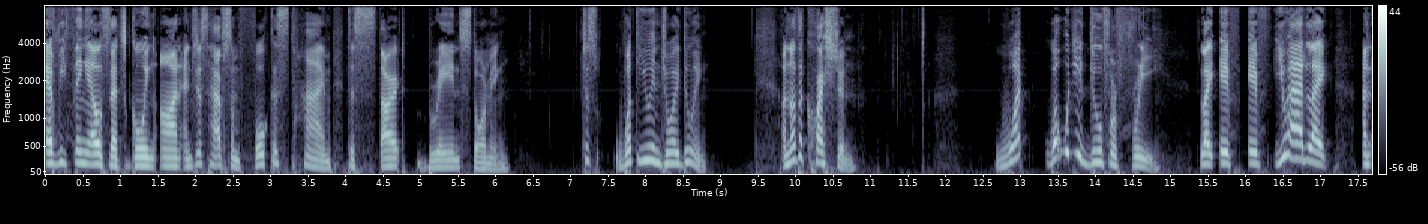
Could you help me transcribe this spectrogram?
everything else that's going on and just have some focused time to start brainstorming. Just what do you enjoy doing? Another question. What what would you do for free? Like if if you had like an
